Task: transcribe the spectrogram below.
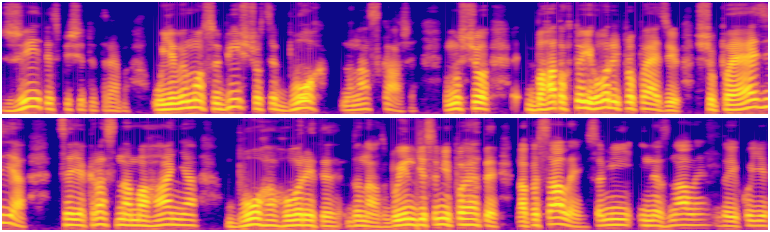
жити спішити треба. Уявимо собі, що це Бог до нас каже. Тому що багато хто і говорить про поезію, що поезія це якраз намагання Бога говорити до нас. Бо іноді самі поети написали, самі і не знали, до якої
